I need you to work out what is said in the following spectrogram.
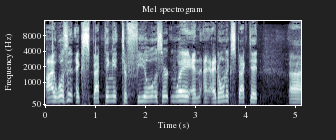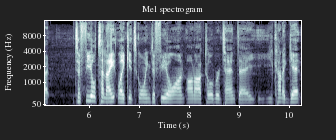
I wasn't expecting it to feel a certain way, and I, I don't expect it uh, to feel tonight like it's going to feel on on October 10th. Uh, you kind of get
